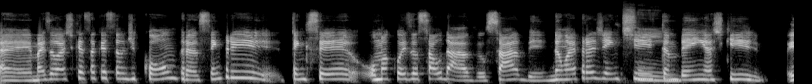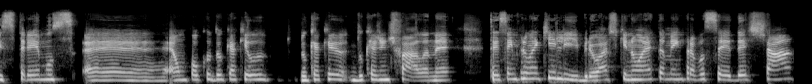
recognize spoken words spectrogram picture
É, mas eu acho que essa questão de compra sempre tem que ser uma coisa saudável, sabe? Não é pra gente Sim. também, acho que extremos é, é um pouco do que aquilo do que, do que a gente fala, né? Ter sempre um equilíbrio. Eu acho que não é também para você deixar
